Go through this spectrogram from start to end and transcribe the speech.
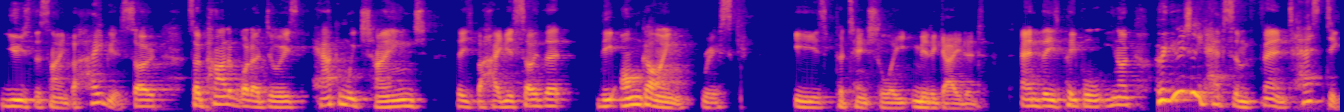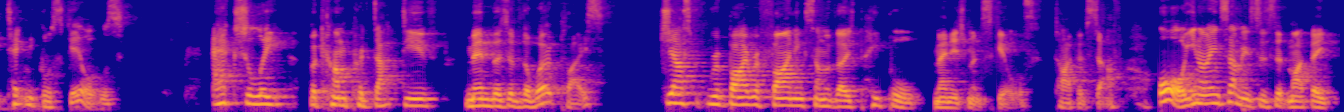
use the same behaviors. So, so part of what I do is how can we change these behaviors so that the ongoing risk is potentially mitigated and these people, you know, who usually have some fantastic technical skills, actually become productive members of the workplace just re- by refining some of those people management skills type of stuff. Or, you know, in some instances, it might be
